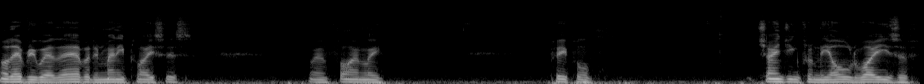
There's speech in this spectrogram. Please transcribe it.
not everywhere there but in many places when finally people changing from the old ways of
